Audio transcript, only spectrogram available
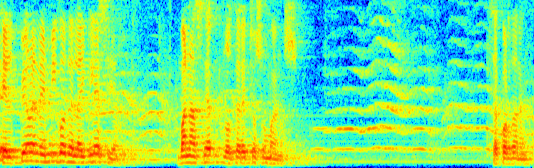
el peor enemigo de la iglesia van a ser los derechos humanos. ¿Se acordarán?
